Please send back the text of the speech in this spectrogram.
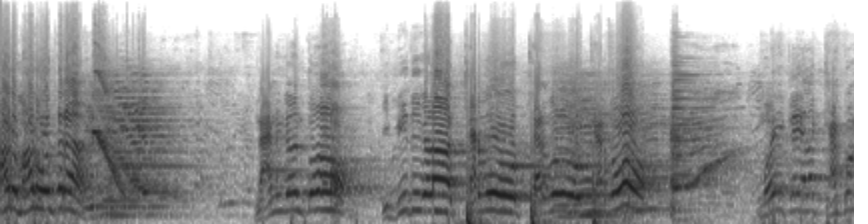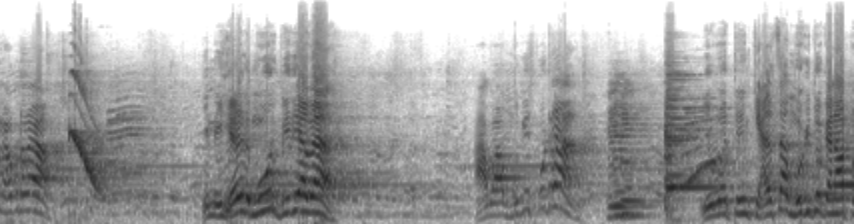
ಮಾಡು ಮಾಡು ಅಂತಾರ. ನನಗಂತೂ ಈ ಬೀದಿಗಳ ಕೆರೆದು ಕೆರೆದು ಕೆರೆದು. ಮೈ ಕೈ ಎಲ್ಲ ಕೆರ್ಕೊಂಡ್ ಆಗ್ಬಿಡದ ಇನ್ನು ಎರಡು, ಮೂರು ಬೀದಿ ಅವ ಅವ ಮುಗಿಸ್ಬಿಟ್ರ? ಇವತ್ತಿನ ಕೆಲಸ ಮುಗಿತು ಕಣಪ್ಪ.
